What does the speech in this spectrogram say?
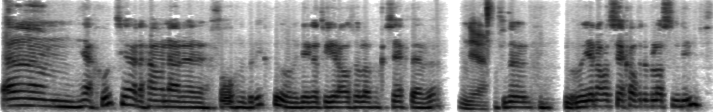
Um, ja, goed. Ja, dan gaan we naar de volgende bericht toe. Want ik denk dat we hier al zo over gezegd hebben. Ja. De, wil jij nog wat zeggen over de Belastingdienst?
